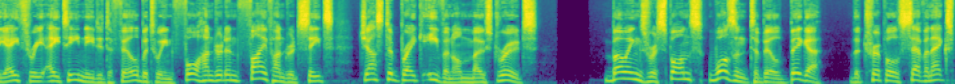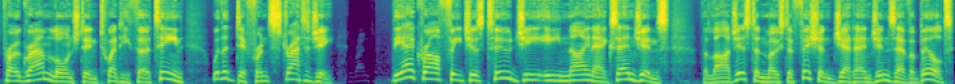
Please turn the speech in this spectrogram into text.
The A380 needed to fill between 400 and 500 seats just to break even on most routes. Boeing's response wasn't to build bigger. The 777X program launched in 2013 with a different strategy. The aircraft features two GE9X engines, the largest and most efficient jet engines ever built.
